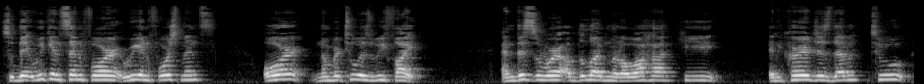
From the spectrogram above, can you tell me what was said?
so that we can send for reinforcements. Or number two is we fight, and this is where Abdullah ibn Rawaha he encourages them to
